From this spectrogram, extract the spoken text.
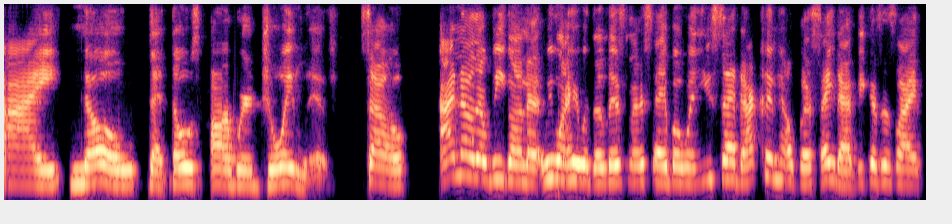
I know that those are where joy lives. So I know that we gonna we want to hear what the listeners say, but when you said that, I couldn't help but say that because it's like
